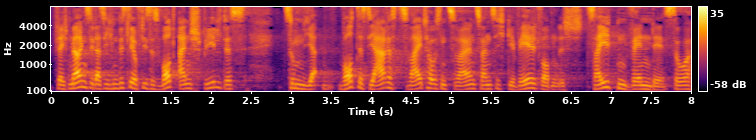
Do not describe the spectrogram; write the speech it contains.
Vielleicht merken Sie, dass ich ein bisschen auf dieses Wort anspiele, das zum Wort des Jahres 2022 gewählt worden ist. Zeitenwende, so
